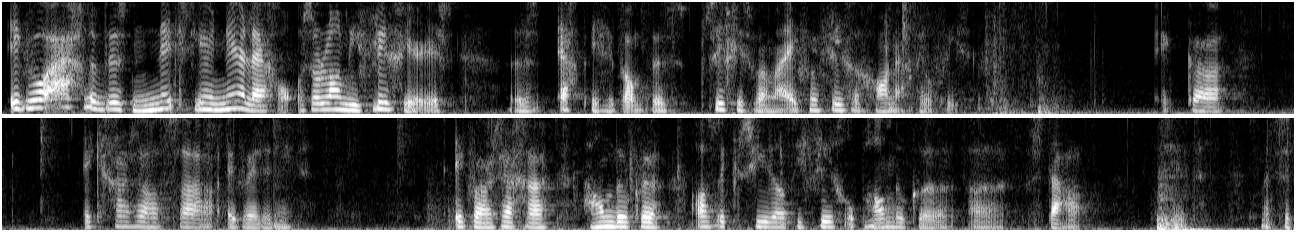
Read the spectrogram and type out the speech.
Ik wil eigenlijk dus niks hier neerleggen zolang die vlieg hier is. Dat is echt irritant. Het is psychisch bij mij. Ik vind vliegen gewoon echt heel vies. Ik, uh, ik ga zelfs, uh, ik weet het niet ik wou zeggen, handdoeken. Als ik zie dat die vlieg op handdoeken uh, staat, zit, met zijn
